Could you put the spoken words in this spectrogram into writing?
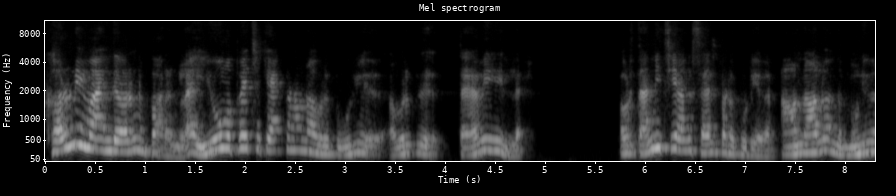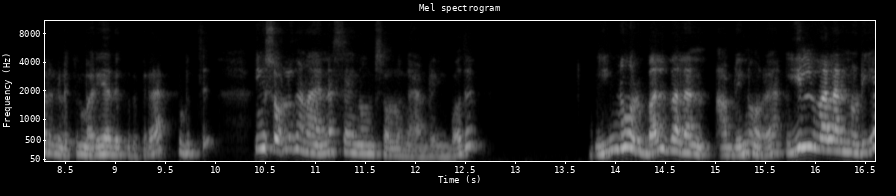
கருணை வாய்ந்தவர்னு பாருங்களேன். இவங்க பேச்ச கேட்கணும்னு அவருக்கு உரிய அவருக்கு தேவையே இல்லை. அவர் தன்னிச்சையாக செயல்படக்கூடியவர். ஆனாலும் அந்த முனிவர்களுக்கு மரியாதை கொடுக்கிறார் கொடுத்து நீங்க சொல்லுங்க நான் என்ன செய்யணும்னு சொல்லுங்க அப்படின் போது இன்னொரு பல்பலன் அப்படின்னு ஒரு இல்வலனுடைய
